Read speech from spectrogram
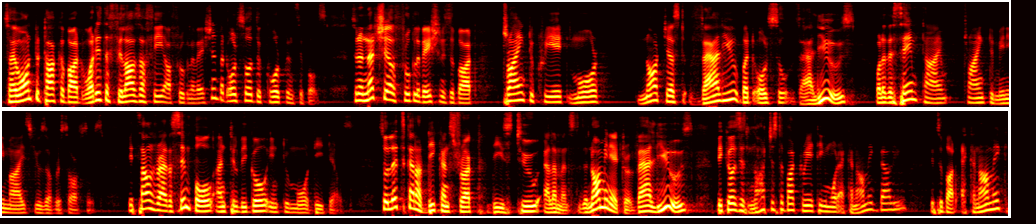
So I want to talk about what is the philosophy of frugal innovation, but also the core principles. So in a nutshell, frugal innovation is about trying to create more, not just value, but also values, while at the same time trying to minimize use of resources. It sounds rather simple until we go into more details. So let's kind of deconstruct these two elements. The denominator, values, because it's not just about creating more economic value, it's about economic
